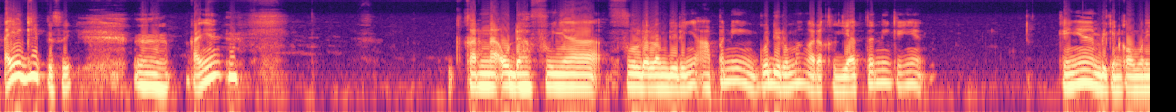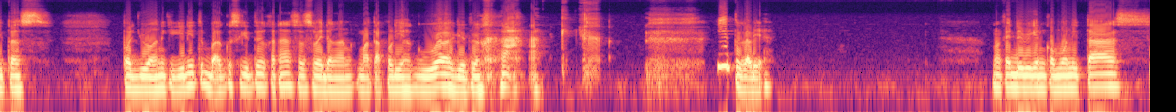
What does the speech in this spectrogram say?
Kayak gitu sih. Makanya karena udah punya full dalam dirinya apa nih gue di rumah nggak ada kegiatan nih kayaknya kayaknya bikin komunitas perjuangan kayak gini tuh bagus gitu karena sesuai dengan mata kuliah gue gitu. Itu kali ya. Makanya dia bikin komunitas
